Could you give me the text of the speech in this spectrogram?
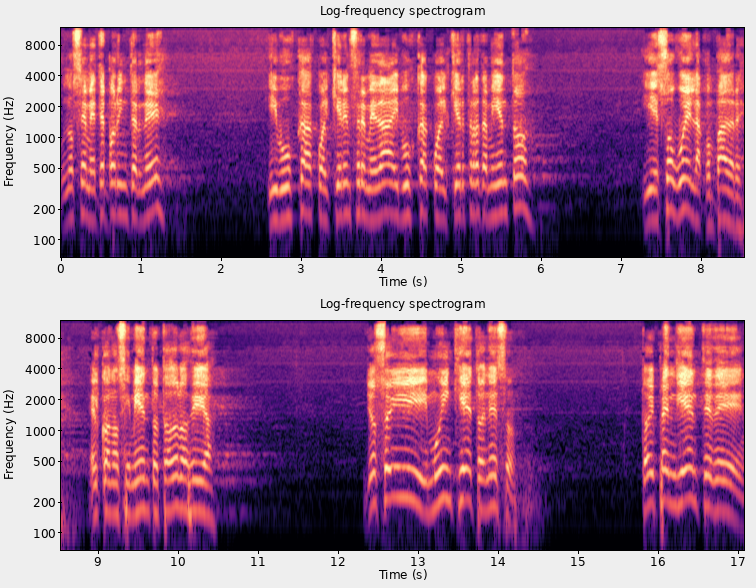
Uno se mete por internet y busca cualquier enfermedad y busca cualquier tratamiento y eso vuela, compadre el conocimiento todos los días. Yo soy muy inquieto en eso. Estoy pendiente de,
